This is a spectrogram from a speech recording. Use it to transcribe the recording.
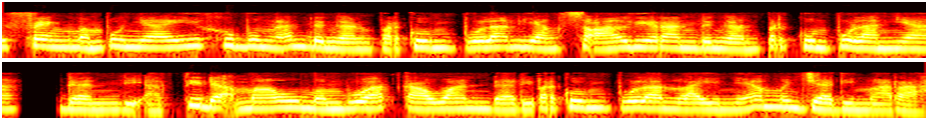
Feng mempunyai hubungan dengan perkumpulan yang sealiran dengan perkumpulannya, dan dia tidak mau membuat kawan dari perkumpulan lainnya menjadi marah.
